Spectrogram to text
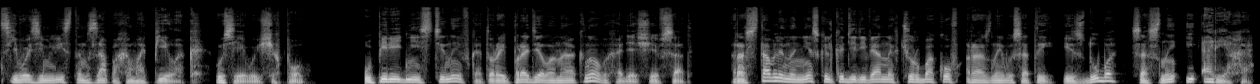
с его землистым запахом опилок, усеивающих пол. У передней стены, в которой проделано окно, выходящее в сад, расставлено несколько деревянных чурбаков разной высоты из дуба, сосны и ореха.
